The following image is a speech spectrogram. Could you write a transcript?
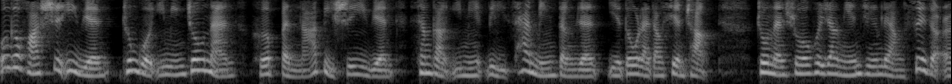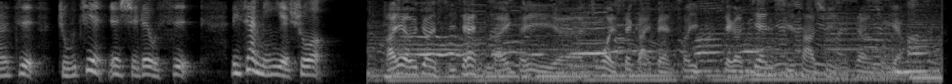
温哥华市议员、中国移民周南。和本拿比市议员、香港移民李灿明等人也都来到现场。周南说会让年仅两岁的儿子逐渐认识六四。李灿明也说，还有一段时间才可以呃做一些改变，所以这个坚持下去是非常重要。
